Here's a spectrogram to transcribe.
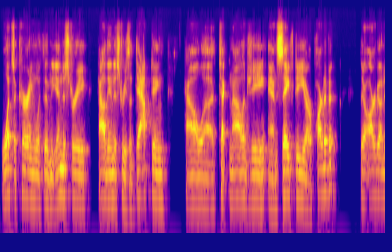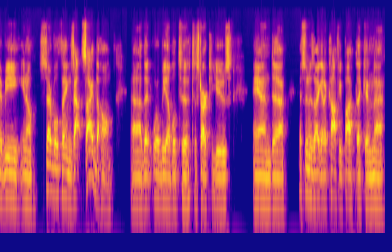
what's occurring within the industry, how the industry is adapting, how uh, technology and safety are part of it, there are going to be, you know, several things outside the home uh, that we'll be able to to start to use. And uh, as soon as I get a coffee pot that can uh,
